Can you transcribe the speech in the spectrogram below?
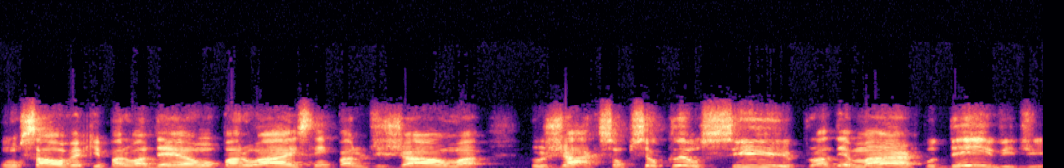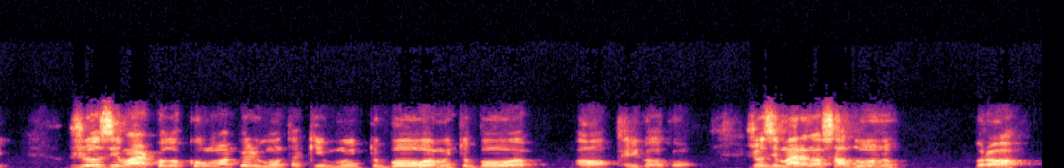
Um salve aqui para o Adelmo, para o Einstein, para o Djalma, para o Jackson, para o seu Cleucir, para o Ademar, para o David, Josimar colocou uma pergunta aqui muito boa, muito boa. Ó, ele colocou: Josimar é nosso aluno pró,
